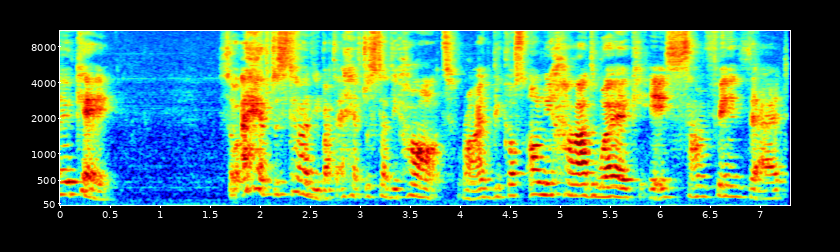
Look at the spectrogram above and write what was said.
okay, so I have to study, but I have to study hard, right? Because only hard work is something that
